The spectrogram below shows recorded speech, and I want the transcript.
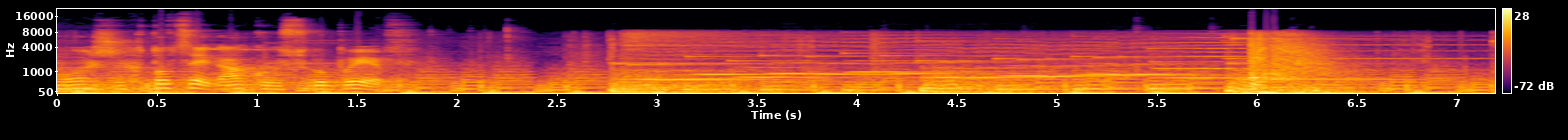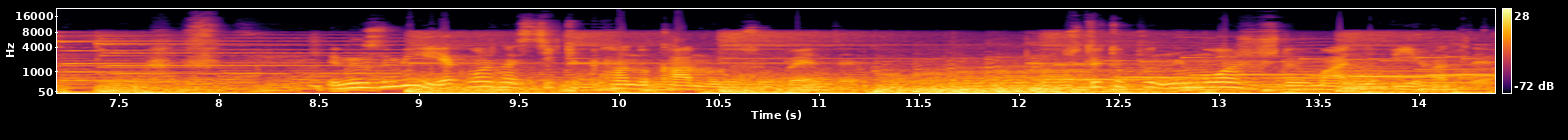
Боже, хто цей ракурс робив? Я не розумію, як можна стільки погану камеру зробити? Що ти тупо не можеш нормально бігати.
